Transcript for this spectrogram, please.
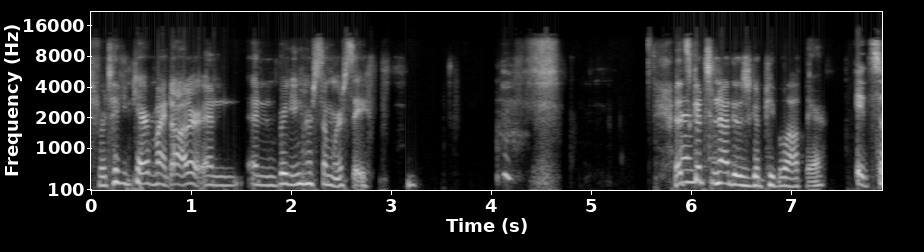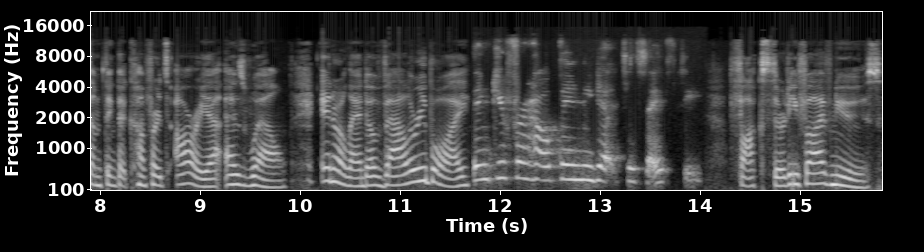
for taking care of my daughter and and bringing her somewhere safe. it's good to know that there's good people out there. It's something that comforts Aria as well. In Orlando, Valerie Boey. Thank you for helping me get to safety. Fox 35 News.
